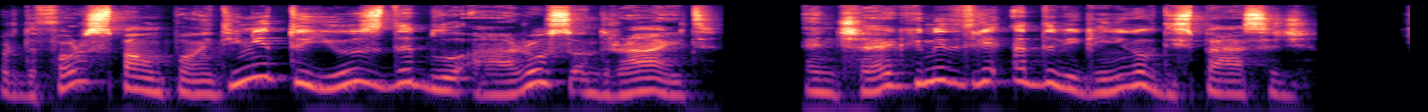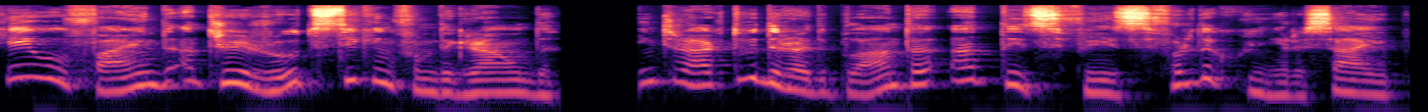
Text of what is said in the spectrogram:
For the first spawn point you need to use the blue arrows on the right, and check immediately at the beginning of this passage. Here you will find a tree root sticking from the ground. Interact with the red plant at its feet for the cooking recipe.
